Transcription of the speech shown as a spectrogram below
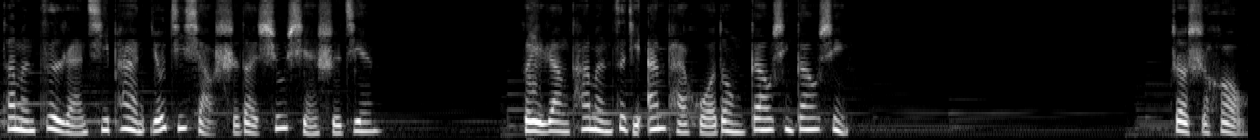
他们自然期盼有几小时的休闲时间，可以让他们自己安排活动，高兴高兴。这时候，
